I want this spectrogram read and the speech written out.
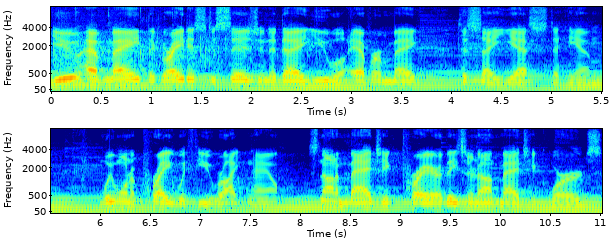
You have made the greatest decision today you will ever make to say yes to Him. We want to pray with you right now. It's not a magic prayer, these are not magic words.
